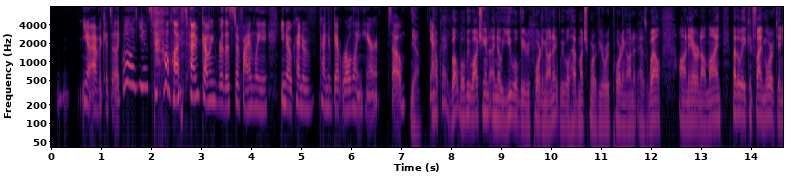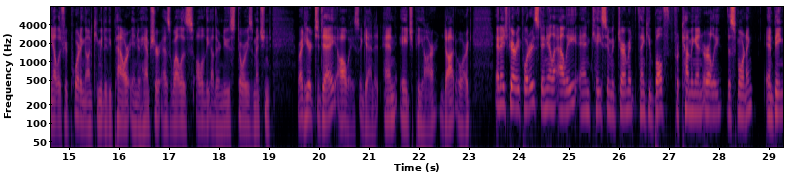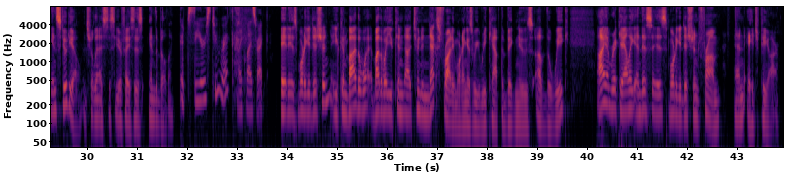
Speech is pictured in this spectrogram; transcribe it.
you know advocates are like, well, you know, it's been a long time coming for this to finally you know kind of kind of get rolling here. So yeah, yeah. Okay. Well, we'll be watching it. I know you will be reporting on it. We will have much more of your reporting on it as well, on air and online. By the way, you can find more of Daniela's reporting on community power in New Hampshire, as well as all of the other news stories mentioned right here today. Always again at nhpr.org. NHPR reporters Daniela Allee and Casey McDermott, thank you both for coming in early this morning and being in studio. It's really nice to see your faces in the building. Good to see yours too, Rick. Likewise, Rick. It is Morning Edition. You can, by the way, by the way, you can uh, tune in next Friday morning as we recap the big news of the week. I am Rick Ganley, and this is Morning Edition from NHPR.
